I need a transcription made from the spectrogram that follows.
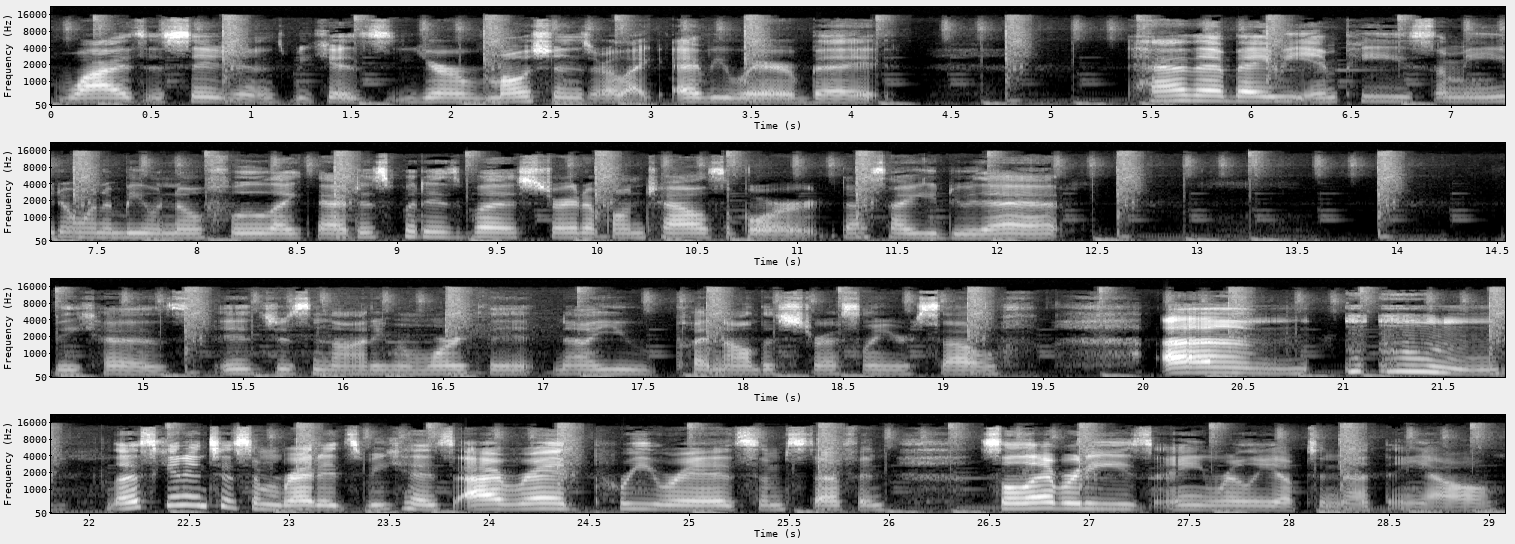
wise decisions because your emotions are like everywhere, but have that baby in peace. I mean, you don't want to be with no fool like that. Just put his butt straight up on child support. That's how you do that. because it's just not even worth it. Now you putting all the stress on yourself. Um, let's get into some Reddits because I read pre-read some stuff and celebrities ain't really up to nothing, y'all.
